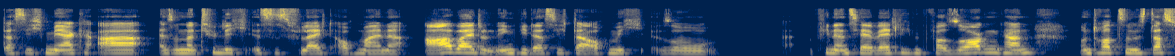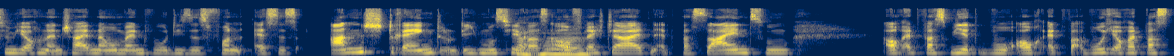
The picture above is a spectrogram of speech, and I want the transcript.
dass ich merke, ah, also natürlich ist es vielleicht auch meine Arbeit und irgendwie, dass ich da auch mich so finanziell weltlich mit versorgen kann. Und trotzdem ist das für mich auch ein entscheidender Moment, wo dieses von es ist anstrengend und ich muss hier was Aha. aufrechterhalten, etwas sein, zu auch etwas wird, wo auch etwa, wo ich auch etwas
